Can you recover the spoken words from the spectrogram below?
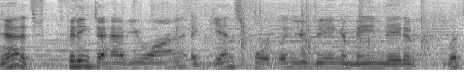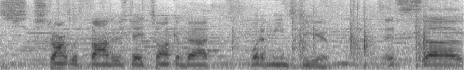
Yeah, and it's fitting to have you on against Portland, you being a Maine native. Let's start with Father's Day. Talk about what it means to you. It's uh,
